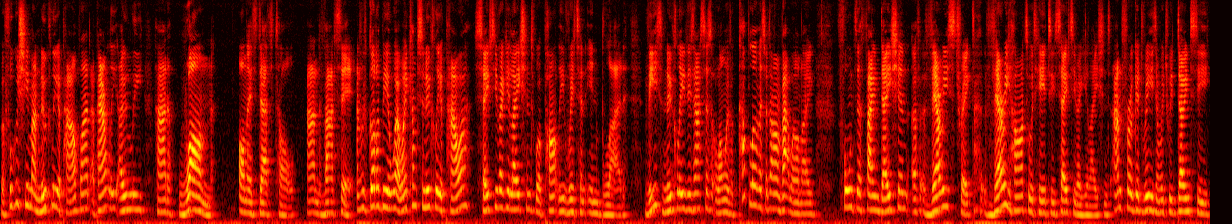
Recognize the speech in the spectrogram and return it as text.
the Fukushima nuclear power plant apparently only had one on its death toll, and that's it. And we've got to be aware when it comes to nuclear power, safety regulations were partly written in blood. These nuclear disasters, along with a couple others that aren't that well known, formed the foundation of very strict, very hard to adhere to safety regulations, and for a good reason, which we don't see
